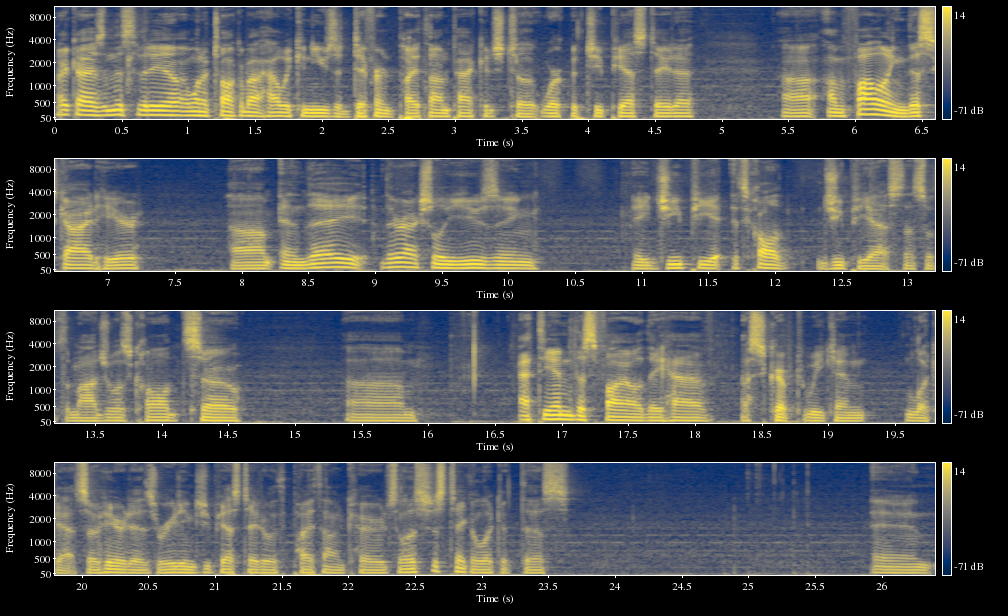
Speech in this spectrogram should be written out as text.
Alright guys, in this video I want to talk about how we can use a different Python package to work with GPS data. Uh, I'm following this guide here, um, and they, they're actually using a GPS, it's called GPS, that's what the module is called. So um, at the end of this file they have a script we can look at. So here it is, reading GPS data with Python code. So let's just take a look at this. And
